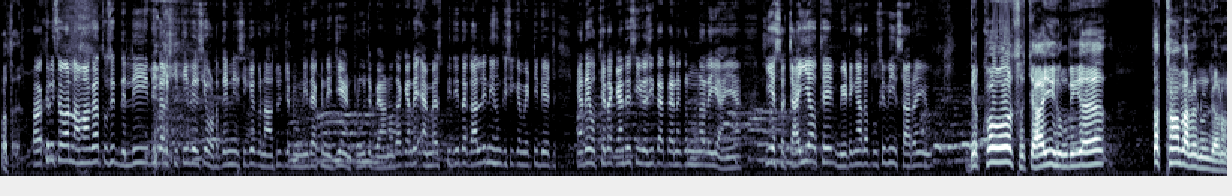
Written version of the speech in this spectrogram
ਪਤਾ ਹੈ। ਆਖਰੀ ਸਵਾਲ ਲਾਵਾਂਗਾ ਤੁਸੀਂ ਦਿੱਲੀ ਦੀ ਗੱਲ ਕੀਤੀ ਵੀ ਅਸੀਂ ਉੱਠਦੇ ਨਹੀਂ ਸੀਗੇ। ਗੁਰਨਾਮ ਸਿੰਘ ਚਟੂਨੀ ਦਾ ਇੱਕ ਨਿੱਜੀ ਇੰਟਰਵਿਊ 'ਚ ਬਿਆਨ ਆਉਂਦਾ ਕਹਿੰਦੇ ਐਮਐਸਪੀ ਦੀ ਤਾਂ ਗੱਲ ਹੀ ਨਹੀਂ ਹੁੰਦੀ ਸੀ ਕਮੇਟੀ ਦੇ ਵਿੱਚ। ਕਹਿੰਦੇ ਉੱਥੇ ਤਾਂ ਕਹਿੰਦੇ ਸੀ ਵੀ ਅਸੀਂ ਤਾਂ ਤਿੰਨ ਕਾਨੂੰਨਾਂ ਲਈ ਆਏ ਆ ਕੀ ਇਹ ਸੱਚਾਈ ਆ ਉੱਥੇ? ਮੀਟਿੰਗਾਂ ਦਾ ਤੁਸੀਂ ਵੀ ਹਿੱਸਾ ਰਹੇ ਹੋ। ਦੇਖੋ ਸਚਾਈ ਹੁੰਦੀ ਹੈ ਤੱਥਾਂ ਵੱਲ ਨੂੰ ਜਾਣਾ।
